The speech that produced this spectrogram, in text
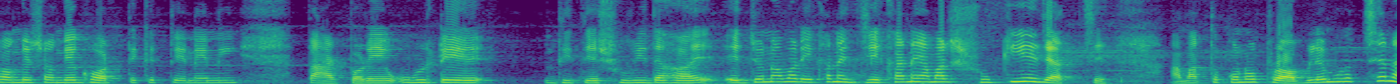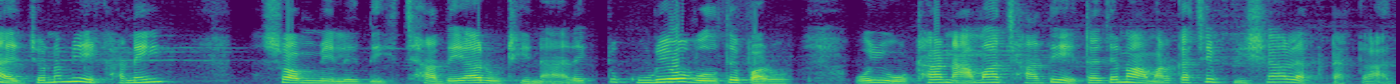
সঙ্গে সঙ্গে ঘর থেকে টেনে নিই, তারপরে উল্টে দিতে সুবিধা হয়। এর জন্য আমার এখানে, যেখানে আমার শুকিয়ে যাচ্ছে, আমার তো কোনো প্রবলেম হচ্ছে না, এর জন্য আমি এখানেই সব মেলে দিই, ছাদে আর উঠি না। আর একটু কুড়েও বলতে পারো, ওই ওঠা নামা ছাদে, এটা যেন আমার কাছে বিশাল একটা কাজ।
